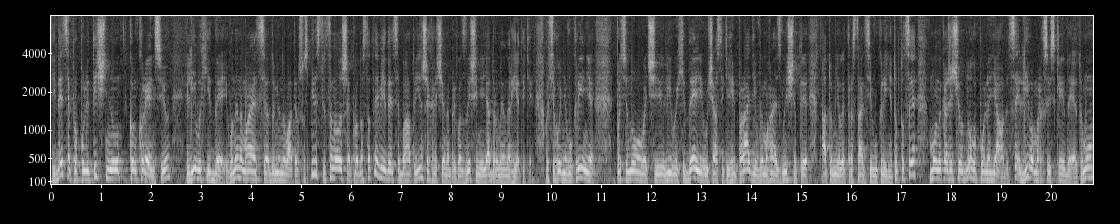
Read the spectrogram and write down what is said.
йдеться про політичну конкуренцію лівих ідей. Вони намагаються домінувати в суспільстві. Це не лише про одностатеві йдеться багато інших речей, наприклад, знищення ядерної енергетики. От сьогодні в Україні поціновувачі лівих ідей, учасники гей-парадів вимагають знищити атомні електростанції в Україні. Тобто, це, мовно кажучи, одного поля ягоди. Це ліва марксистська ідея. Тому.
